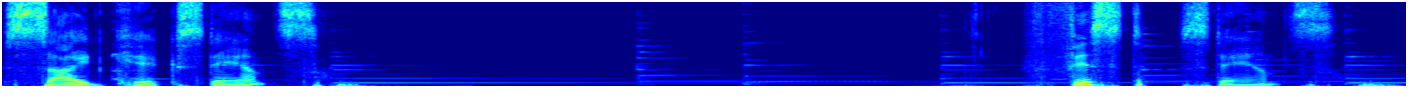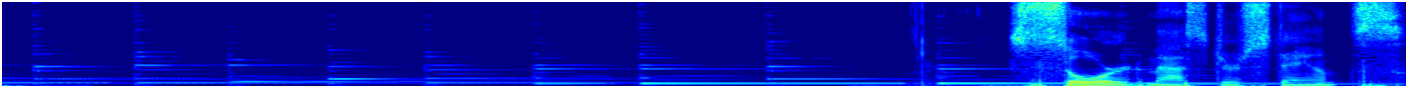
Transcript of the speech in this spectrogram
sidekick stance, fist stance, sword master stance,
